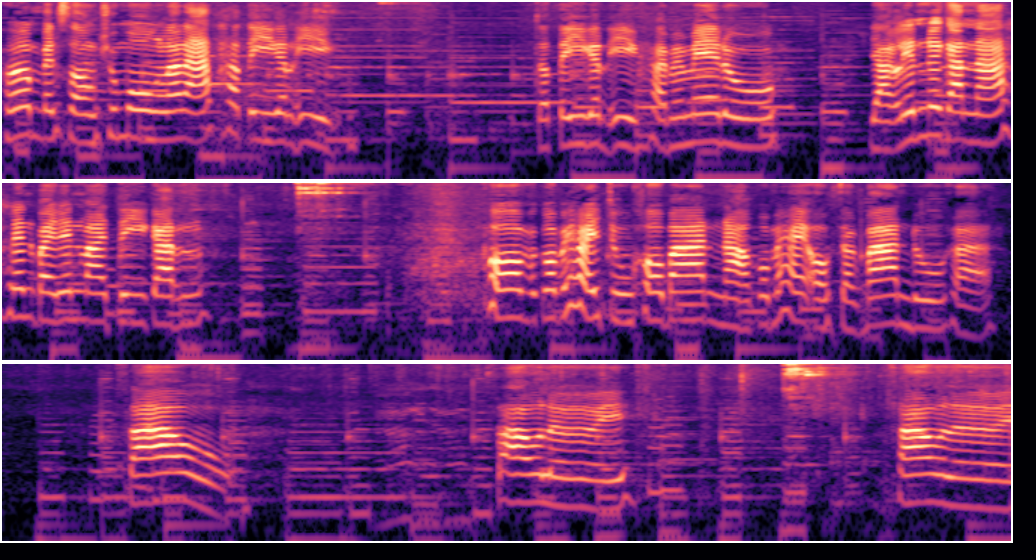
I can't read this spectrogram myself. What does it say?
เพิ่มเป็นสองชั่วโมงแล้วนะ ถ้าตีกันอีก จะตีกันอีกใค่ะแม่แม่ดู อยากเล่นด้วยกันนะ เล่นไปเล่นมาตีกันพ่อก็ไม่ให้จูเข้าบ้านหนาวก็ไม่ให้ออกจากบ้านดูค่ะ เศร้า เศร้าเลย เศร้าเลย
